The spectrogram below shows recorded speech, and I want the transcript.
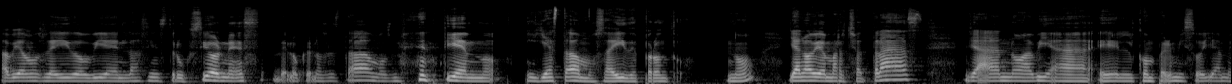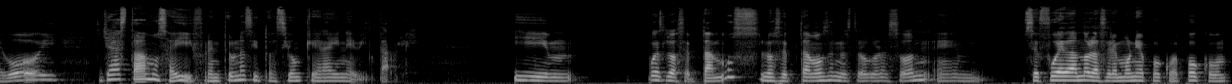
habíamos leído bien las instrucciones de lo que nos estábamos metiendo y ya estábamos ahí de pronto, ¿no? Ya no había marcha atrás, ya no había el con permiso ya me voy, ya estábamos ahí frente a una situación que era inevitable. Y pues lo aceptamos, lo aceptamos en nuestro corazón, em, se fue dando la ceremonia poco a poco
